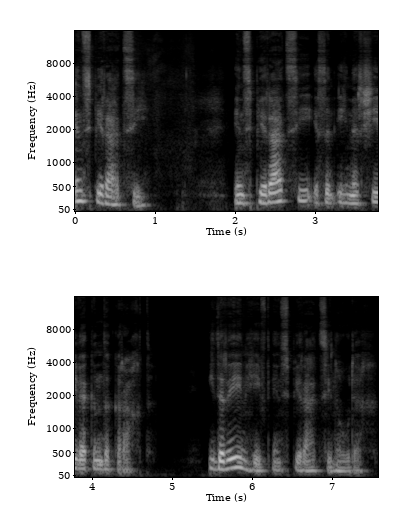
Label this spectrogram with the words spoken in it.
Inspiratie. Inspiratie is een energiewekkende kracht. Iedereen heeft inspiratie nodig.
